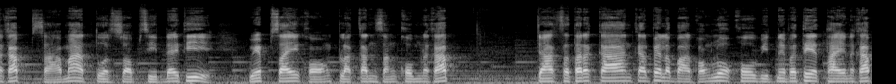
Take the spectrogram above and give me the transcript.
นะครับ สามารถตรวจสอบสิทธิ์ได้ที่เว็บไซต์ของประกันสังคมนะครับ จากสถานการณ์การแพร่ระบาดของโรคโควิดในประเทศไทยนะครับ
